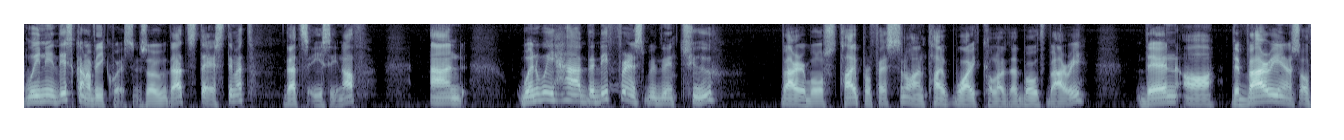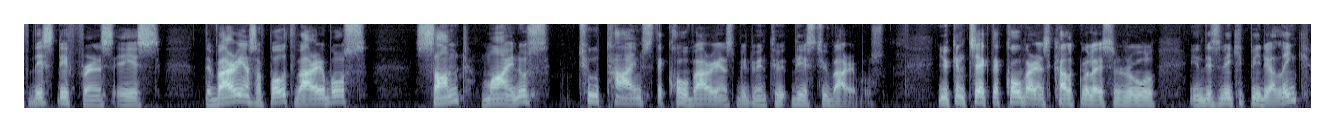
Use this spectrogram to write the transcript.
We need this kind of equation. So that's the estimate. That's easy enough. And when we have the difference between two variables, type professional and type white collar that both vary, then uh, the variance of this difference is the variance of both variables summed minus two times the covariance between two, these two variables. You can check the covariance calculation rule in this Wikipedia link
